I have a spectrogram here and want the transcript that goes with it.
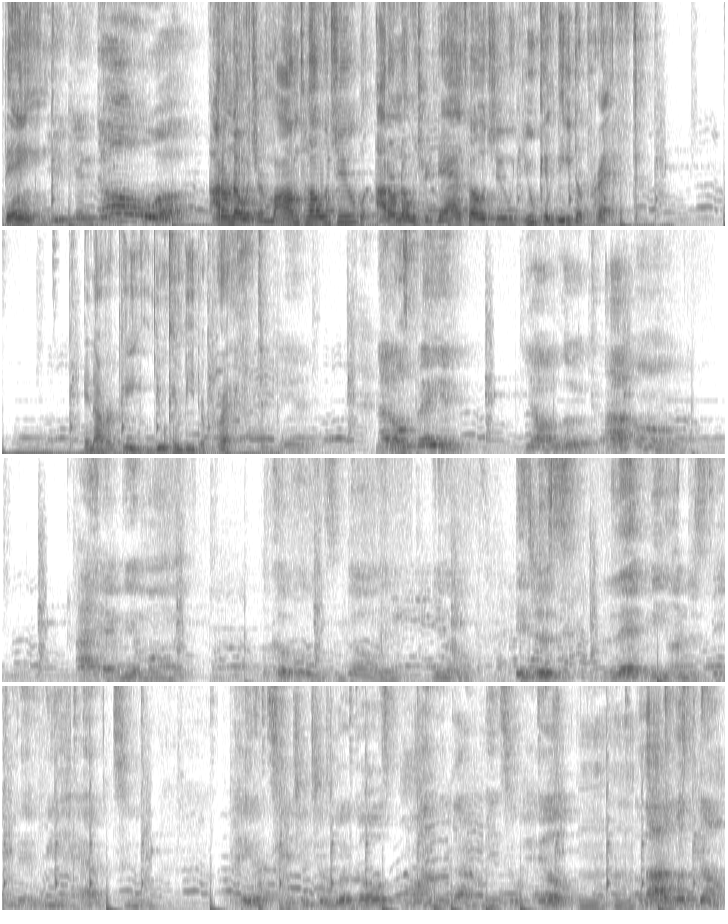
thing. You can go. I don't know what your mom told you. I don't know what your dad told you. You can be depressed. And I repeat, you can be depressed. Now don't stay in it. Y'all look, I um I had me a moment it just let me understand that we have to pay attention to what goes on with our mental health. Mm-hmm. A lot of us don't.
